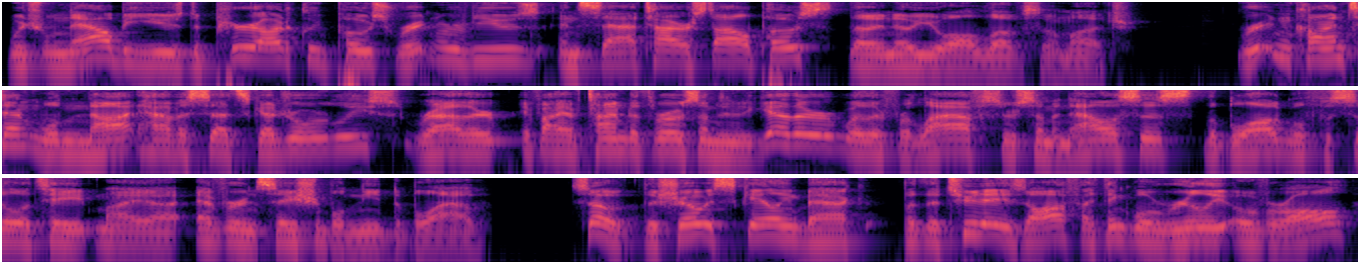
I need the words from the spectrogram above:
which will now be used to periodically post written reviews and satire style posts that I know you all love so much. Written content will not have a set schedule release. Rather, if I have time to throw something together, whether for laughs or some analysis, the blog will facilitate my uh, ever insatiable need to blab. So the show is scaling back, but the two days off I think will really overall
